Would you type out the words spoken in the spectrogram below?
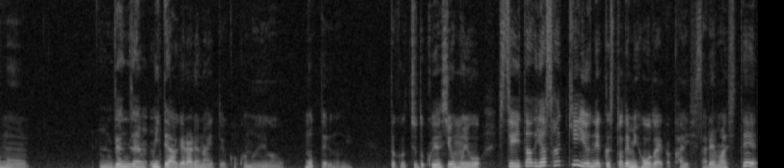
の、うん、全然見てあげられないっていうかこの映画を。持ってるのに。だからちょっと悔しい思いをしていた矢先 UNEXT で見放題が開始されまして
